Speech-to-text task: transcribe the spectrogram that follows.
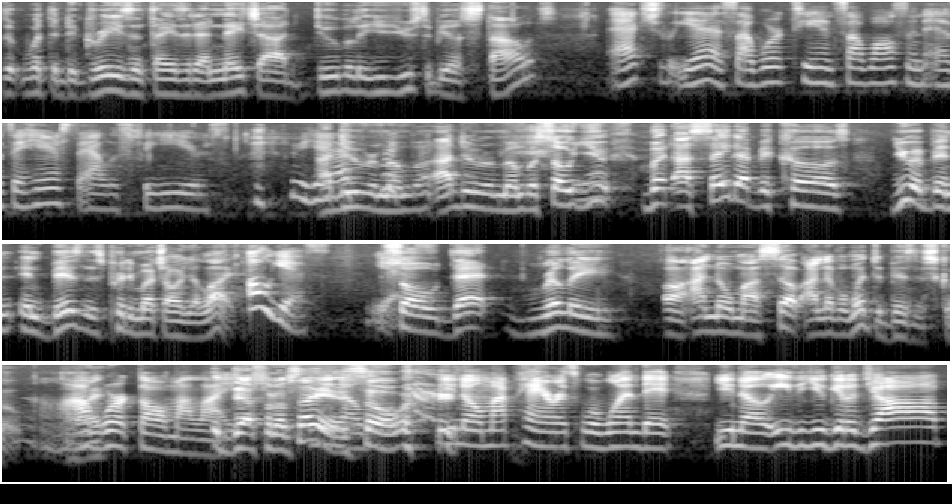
the, with the degrees and things of that nature. I do believe you used to be a stylist. Actually, yes, I worked here in South as a hairstylist for years. I do remember. I do remember. So you, but I say that because you have been in business pretty much all your life. Oh yes, yes. So that really, uh, I know myself. I never went to business school. I right? worked all my life. That's what I'm saying. You know, So- you know, my parents were one that you know either you get a job,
